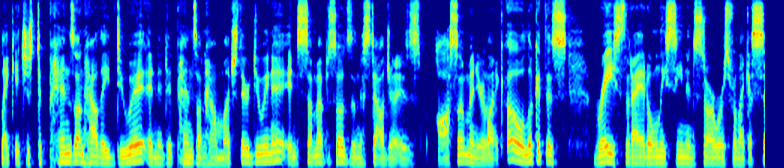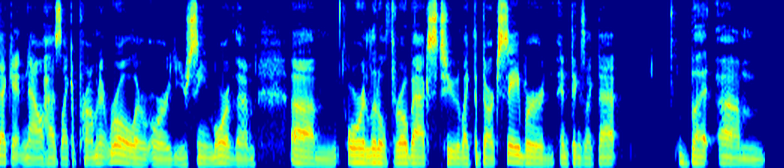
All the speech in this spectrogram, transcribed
Like it just depends on how they do it, and it depends on how much they're doing it. In some episodes, the nostalgia is awesome, and you're like, "Oh, look at this race that I had only seen in Star Wars for like a second now has like a prominent role," or or you're seeing more of them, um, or little throwbacks to like the dark saber and, and things like that but um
